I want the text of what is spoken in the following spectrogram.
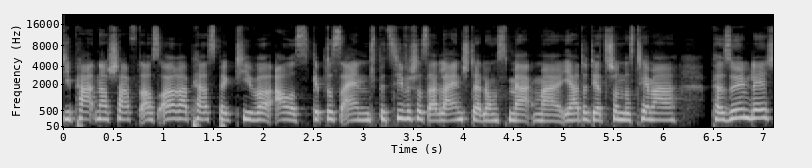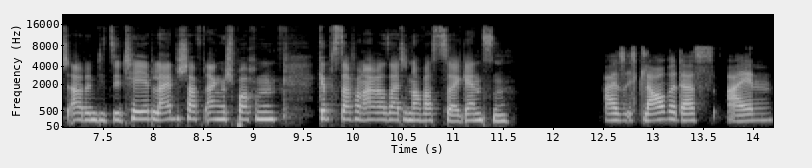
die Partnerschaft aus eurer Perspektive aus? Gibt es ein spezifisches Alleinstellungsmerkmal? Ihr hattet jetzt schon das Thema persönlich, Authentizität, Leidenschaft angesprochen. Gibt es da von eurer Seite noch was zu ergänzen? Also ich glaube, dass ein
